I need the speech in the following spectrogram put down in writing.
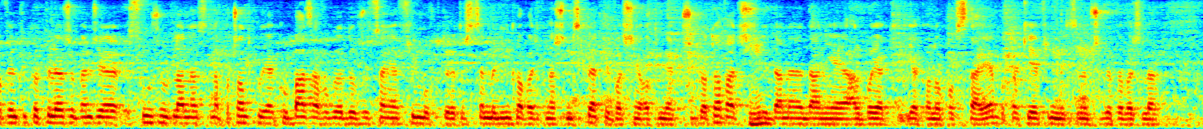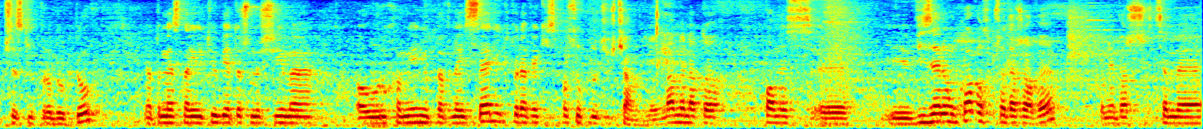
powiem tylko tyle, że będzie służył dla nas na początku jako baza w ogóle do wrzucania filmów, które też chcemy linkować w naszym sklepie, właśnie o tym jak przygotować dane danie albo jak, jak ono powstaje, bo takie filmy chcemy przygotować dla wszystkich produktów. Natomiast na YouTubie też myślimy o uruchomieniu pewnej serii, która w jakiś sposób ludzi wciągnie. I mamy na to pomysł y, y, wizerunkowo-sprzedażowy, ponieważ chcemy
